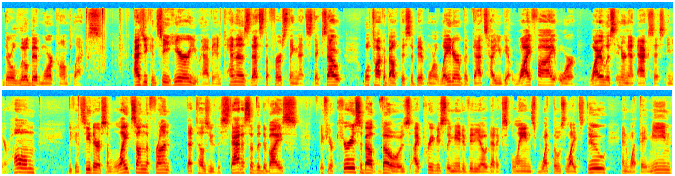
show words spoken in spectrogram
they're a little bit more complex. As you can see here, you have antennas. That's the first thing that sticks out. We'll talk about this a bit more later, but that's how you get Wi-Fi or wireless internet access in your home. You can see there are some lights on the front that tells you the status of the device. If you're curious about those, I previously made a video that explains what those lights do and what they mean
